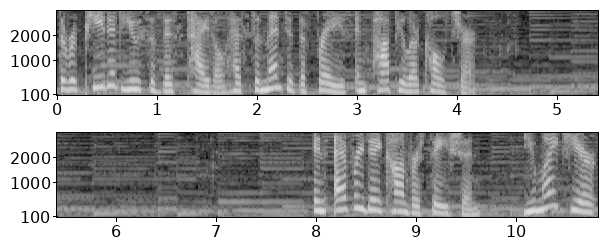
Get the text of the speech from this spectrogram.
The repeated use of this title has cemented the phrase in popular culture. In everyday conversation, you might hear,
